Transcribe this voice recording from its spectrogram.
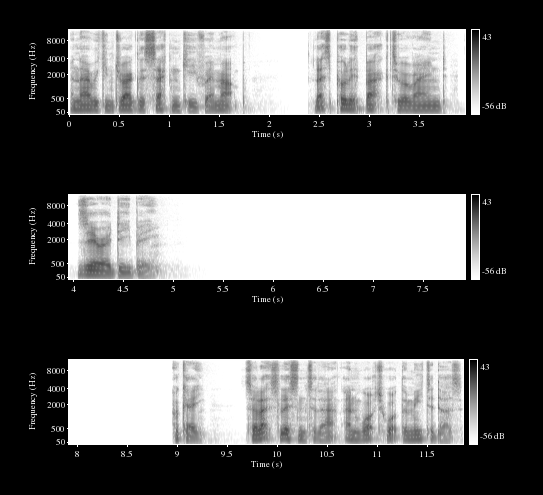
And now we can drag the second keyframe up. Let's pull it back to around 0 dB. Okay, so let's listen to that and watch what the meter does.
